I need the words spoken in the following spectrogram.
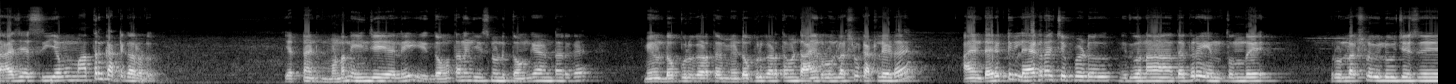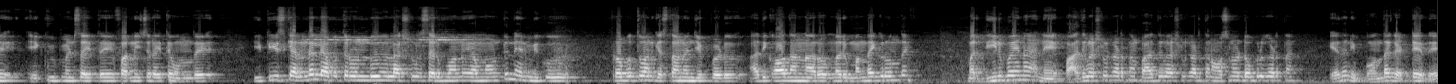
తాజా సీఎం మాత్రం కట్టగలడు. ఎట్లాంటి మొండను ఏం చేయాలి? దొంగతనం చేసినోడు దొంగే అంటారుగా. మేము డబ్బులు కడతాం మేము డబ్బులు కడతామంటే ఆయన రెండు లక్షలు కట్టలేడా? ఆయన డైరెక్ట్గా లేఖ రాసి చెప్పాడు ఇదిగో నా దగ్గర ఇంత ఉంది రెండు లక్షలు విలువ చేసే ఎక్విప్మెంట్స్ అయితే ఫర్నిచర్ అయితే ఉంది. ఇది తీసుకెళ్ళండి లేకపోతే రెండు లక్షలకు సరిపోను అమౌంట్ నేను మీకు ప్రభుత్వానికి ఇస్తానని చెప్పాడు. అది కాదన్నారు. మరి మన దగ్గర ఉంది. మరి దీనిపైన నేను పాతి లక్షలు కడతాను పాతి లక్షలు కడతాను అవసరం డబ్బులు కడతాను. ఏదో నీ బొంద కట్టేదే.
